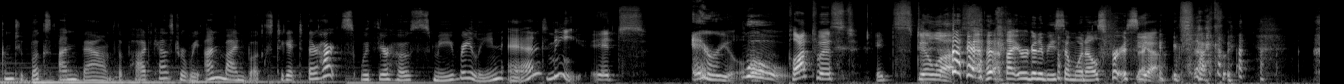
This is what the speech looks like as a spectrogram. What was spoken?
welcome to Books Unbound, the podcast where we unbind books to get to their hearts with your hosts, me, Raylene, and. Me, it's Ariel. Whoa. Plot twist, it's still us. I thought you were going to be someone else for a second. yeah, exactly.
